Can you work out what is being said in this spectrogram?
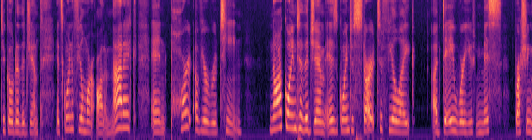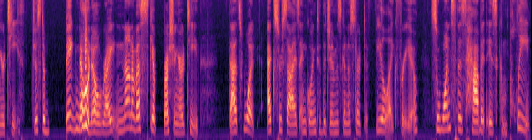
to go to the gym. It's going to feel more automatic and part of your routine. Not going to the gym is going to start to feel like a day where you miss brushing your teeth. Just a big no no, right? None of us skip brushing our teeth. That's what exercise and going to the gym is going to start to feel like for you. So once this habit is complete,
